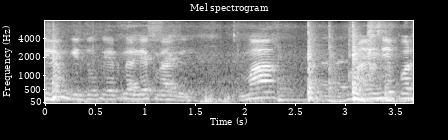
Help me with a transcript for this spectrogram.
એમ કીધું કે એટલે લેખ લાગી. માં પર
